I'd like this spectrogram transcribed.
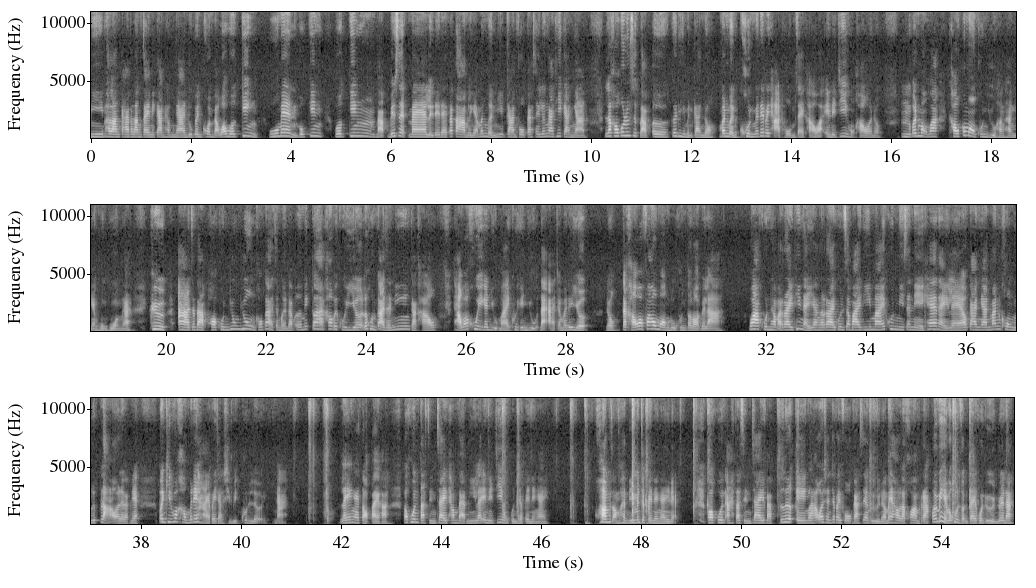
มีพลังกายพลังใจในการทำงานดูเป็นคนแบบว่า working woman working working แบบ businessman หรือใดๆก็ตามอะไรเงี้ยมันเหมือนมีการโฟกัสในเรื่องหน้าที่การงาน แล้วเขาก็รู้สึกแบบเออ ก็ดีเหมือนกันเนาะมันเหมือนคุณไม่ได้ไปถาโถมใส่เขาอะ energy ของเขาอะเนาะอืมเปิ้ลมองว่าเขาก็มองคุณอยู่ห่างๆอย่างห่วงๆนะ คืออาจจะแบบพอคุณยุ่งๆเขาก็อาจจะเหมือนแบบเออไม่กล้าเข้าไปคุยเยอะ แล้วคุณก็อาจจะนิ่งกับเขาถามว่าคุยกันอยู่ไหมคุยกันอยู่ แต่อาจจะไม่ได้เยอะเนาะแต่เขาอะเฝ้ามองดูคุณตลอดเวลา ว่าคุณทำอะไรที่ไหนอย่างไร คุณสบายดีไหมคุณมีเสน่ห์แค่ไหนแล้ว การงานมั่นคงหรือเปล่าอะไรแบบเนี้ยเปิ้ลคิดว่าเขาไม่ได้หายไปจากชีวิตคุณเลยนะและยังไงต่อไปคะพอคุณตัดสินใจทำแบบนี้แล้ว energy ของคุณจะเป็นยังไง ความสัมพันธ์นี้มันจะเป็นยังไงเนี่ย พอคุณอะตัดสินใจแบบเลือกเองละว่าฉันจะไปโฟกัสอย่างอื่นนะไม่เอาละความรักก็ไม่เห็นว่าคุณสนใจคนอื่นด้วยนะ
